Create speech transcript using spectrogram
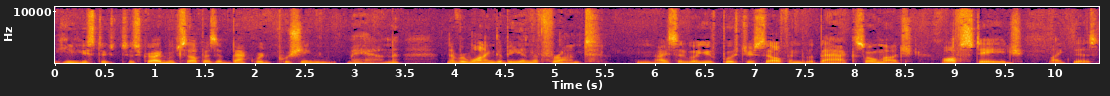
he used to describe himself as a backward pushing man, never wanting to be in the front. I said, well, you've pushed yourself into the back so much, off stage, like this,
